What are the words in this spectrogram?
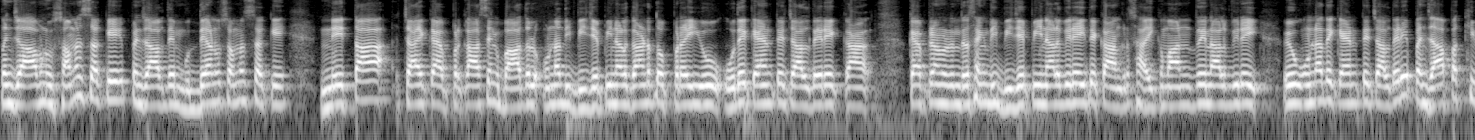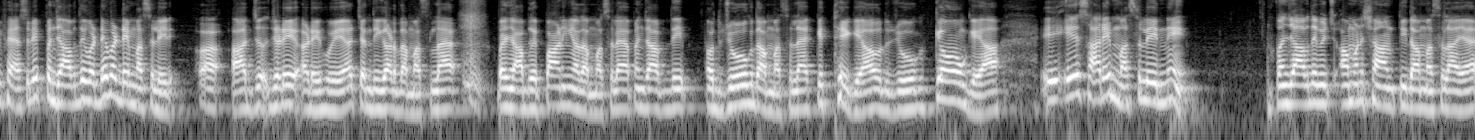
ਪੰਜਾਬ ਨੂੰ ਸਮਝ ਸਕੇ, ਪੰਜਾਬ ਦੇ ਮੁੱਦਿਆਂ ਨੂੰ ਸਮਝ ਸਕੇ। ਨੇਤਾ ਚਾਹੇ ਕੈ ਪ੍ਰਕਾਸ਼ ਸਿੰਘ ਬਾਦਲ, ਉਹਨਾਂ ਦੀ ਬੀਜੇਪੀ ਨਾਲ ਗੰਢ ਤੋਂ ਰਹੀ, ਉਹ ਉਹਦੇ ਕਹਿਣ ਤੇ ਚੱਲਦੇ ਰਹੇ। ਕਾ- ਕੈਪਟਨ ਅਮਰਿੰਦਰ ਸਿੰਘ ਦੀ ਬੀਜੇਪੀ ਨਾਲ ਵੀ ਰਹੀ ਤੇ ਕਾਂਗਰਸ ਹਾਈ ਕਮਾਂਡ ਦੇ ਨਾਲ ਵੀ ਰਹੀ। ਇਹ ਉਹਨਾਂ ਦੇ ਕਹਿਣ ਤੇ ਚੱਲਦੇ ਰਹੇ। ਪੰਜਾਬ ਪੱਖੀ ਫੈਸਲੇ, ਪੰਜਾਬ ਦੇ ਵੱਡੇ ਵੱਡੇ ਮਸਲੇ ਅੱਜ ਜਿਹੜੇ ਅੜੇ ਹੋਏ ਆ, ਚੰਡੀਗੜ੍ਹ ਦਾ ਮਸਲਾ ਹੈ, ਪੰਜਾਬ ਦੇ ਪਾਣੀਆਂ ਦਾ ਮਸਲਾ ਹੈ, ਪੰਜਾਬ ਦੇ ਉਦਯੋਗ ਦਾ ਮਸਲਾ ਹੈ, ਕਿੱਥੇ ਗਿਆ ਉਦਯੋਗ, ਕਿਉਂ ਗਿਆ? ਇਹ ਇਹ ਸਾਰੇ ਮਸਲੇ ਨੇ। ਪੰਜਾਬ ਦੇ ਵਿੱਚ ਅਮਨ ਸ਼ਾਂਤੀ ਦਾ ਮਸਲਾ ਆ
